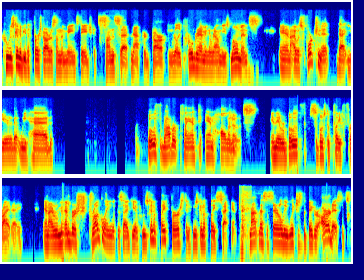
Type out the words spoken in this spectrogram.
who's going to be the first artist on the main stage at sunset and after dark, and really programming around these moments. And I was fortunate that year that we had both Robert Plant and Hall and Oates, and they were both supposed to play Friday. And I remember struggling with this idea of who's going to play first and who's going to play second. It's not necessarily which is the bigger artist. It's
